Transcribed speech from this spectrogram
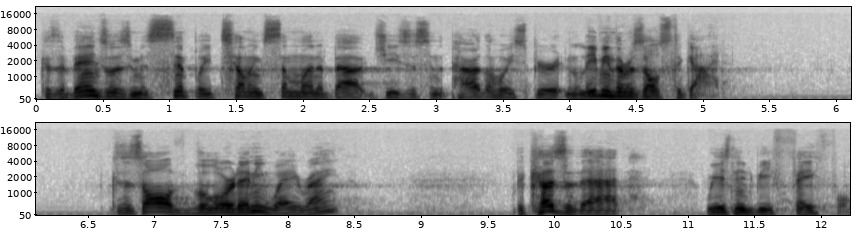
Because evangelism is simply telling someone about Jesus and the power of the Holy Spirit and leaving the results to God. Because it's all the Lord anyway, right? Because of that, we just need to be faithful.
